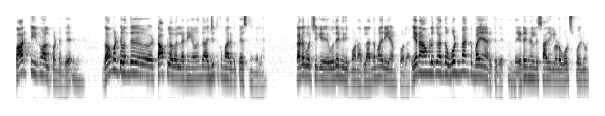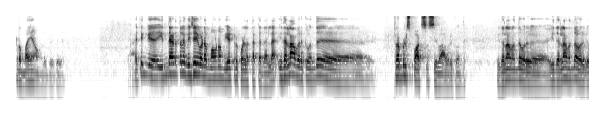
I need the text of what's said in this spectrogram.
பார்ட்டி இன்வால்வ் பண்ணுது. கவர்மெண்ட் வந்து டாப் லெவலில் நீங்கள் வந்து அஜித்குமாருக்கு பேசுனீங்களே கள்ளக்குறிச்சிக்கு உதயநிதி போனார்ல அந்த மாதிரி ஏன் போகல ஏன்னா அவங்களுக்கு அந்த ஓட் பேங்க் பயம் இருக்குது. அந்த இடைநிலை சாதிகளோட ஓட்ஸ் போயிடுன்ற பயம் அவங்களுக்கு இருக்குது. ஐ திங்க் இந்த இடத்துல விஜயோட மௌனம் ஏற்றுக்கொள்ளத்தக்கதல்ல. இதெல்லாம் அவருக்கு வந்து ட்ரபிள் ஸ்பாட்ஸ் சிவா அவருக்கு வந்து. இதெல்லாம் வந்து ஒரு இதெல்லாம் வந்து அவருக்கு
